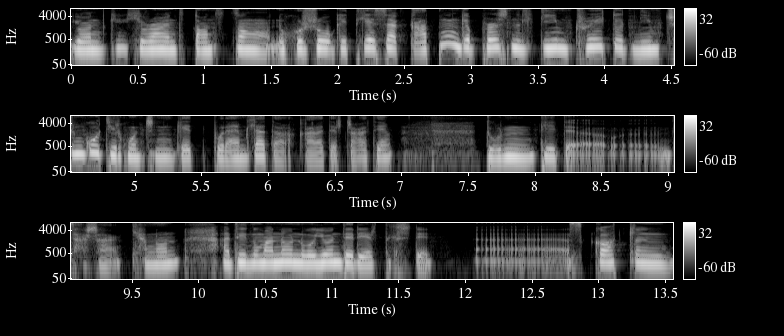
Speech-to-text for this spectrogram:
юунд хероинд донцсон нөхөр шүү гэдгээс гадна ингээд personal team trade-үүд нэмчингүү тэр хүн чинь ингээд бүр амьлаад гараад ирж байгаа тийм. Дүрн тийд цаашаа кинон а тэгээд мануу нөгөө юун дээр ярьдаг штеп? Scotland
